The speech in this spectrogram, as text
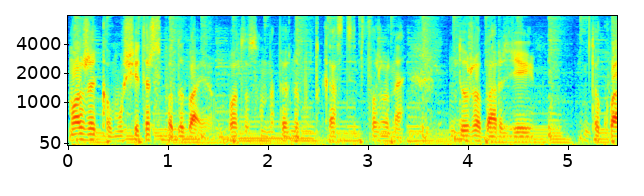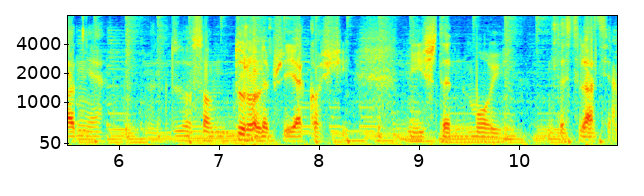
Może komuś się też spodobają, bo to są na pewno podcasty tworzone dużo bardziej dokładnie, są dużo lepszej jakości niż ten mój destylacja.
